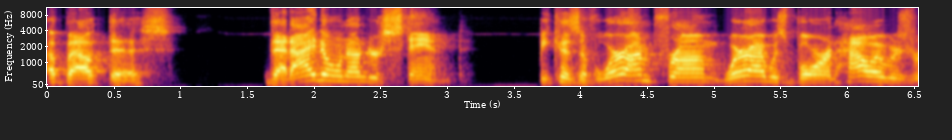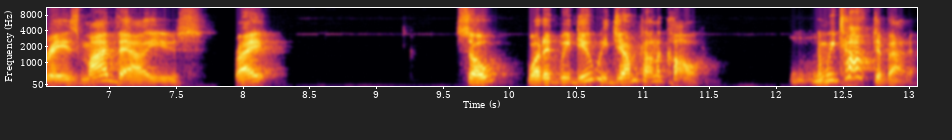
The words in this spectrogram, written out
about this that I don't understand because of where I'm from, where I was born, how I was raised, my values, right? So, what did we do? We jumped on a call mm-hmm. and we talked about it.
